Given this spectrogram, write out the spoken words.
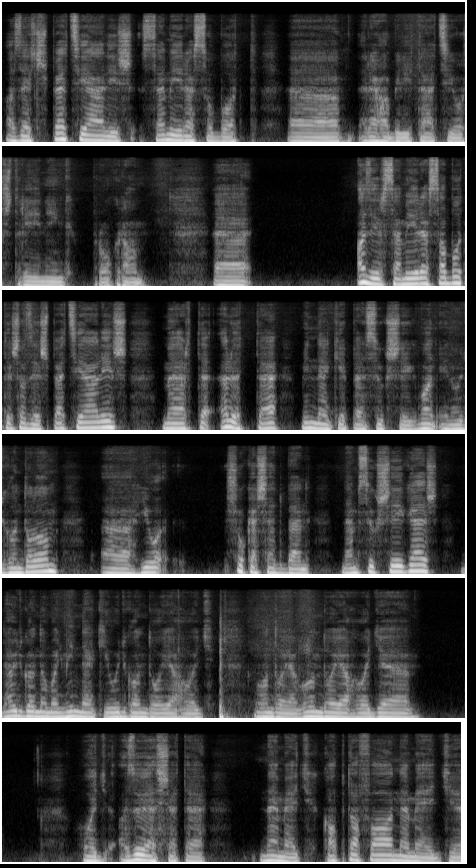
Az egy speciális, személyre szobott rehabilitációs tréning program. Azért személyre szabott és azért speciális, mert előtte mindenképpen szükség van, én úgy gondolom, jó, sok esetben nem szükséges, de úgy gondolom, hogy mindenki úgy gondolja, hogy gondolja, gondolja, hogy, hogy az ő esete nem egy kaptafa, nem egy,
